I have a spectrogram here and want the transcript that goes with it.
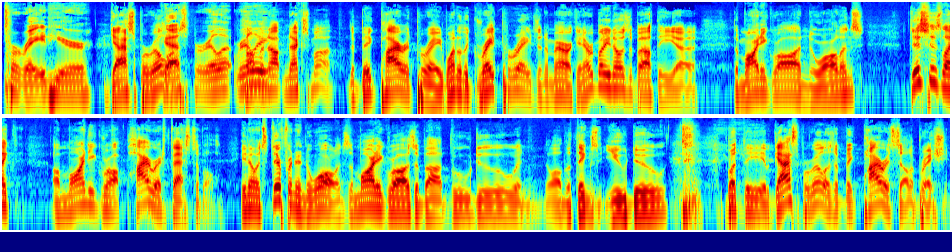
parade here? Gasparilla. Gasparilla, really? Coming up next month, the big pirate parade, one of the great parades in America. And everybody knows about the uh, the Mardi Gras in New Orleans. This is like a Mardi Gras pirate festival. You know, it's different in New Orleans. The Mardi Gras is about voodoo and all the things that you do, but the Gasparilla is a big pirate celebration.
